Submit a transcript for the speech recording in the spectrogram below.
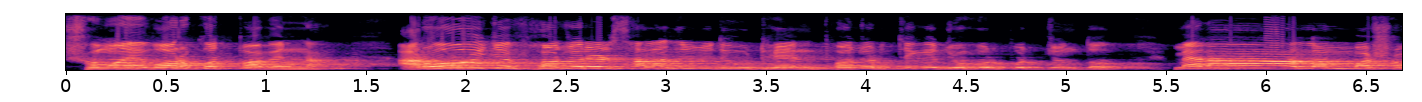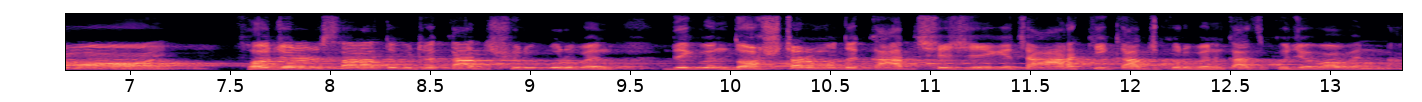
সময়ে বরকত পাবেন না। আর ওই যে ফজরের সালাদে যদি উঠেন, ফজর থেকে জোহর পর্যন্ত, মেলা লম্বা সময় ফজরের সালাতে উঠে কাজ শুরু করবেন, দেখবেন দশটার মধ্যে কাজ শেষ হয়ে গেছে, আর কি কাজ করবেন, কাজ খুঁজে পাবেন না।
